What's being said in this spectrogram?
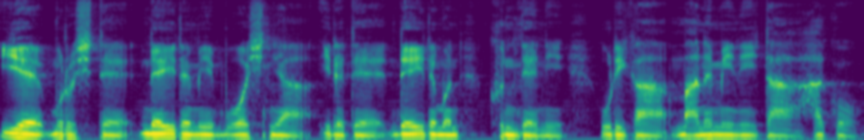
이에 물으시되 내 이름이 무엇이냐? 이르되 내 이름은 군대니 우리가 많음이니이다 하고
